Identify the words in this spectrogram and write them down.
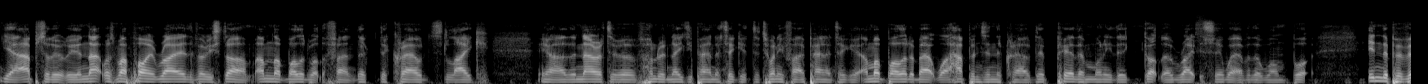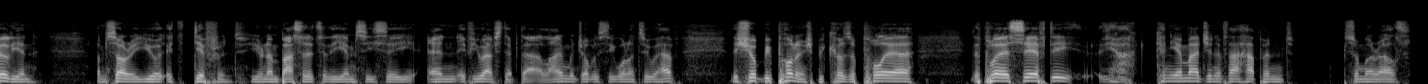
Yeah, absolutely, and that was my point right at the very start. I'm not bothered what the fan, the, the crowds like. You know, the narrative of 180 pound a ticket to 25 pound a ticket. I'm not bothered about what happens in the crowd. They pay their money. They got the right to say whatever they want. But in the pavilion, I'm sorry, you it's different. You're an ambassador to the MCC, and if you have stepped out of line, which obviously one or two have, they should be punished because a player, the player's safety. Yeah, can you imagine if that happened somewhere else?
